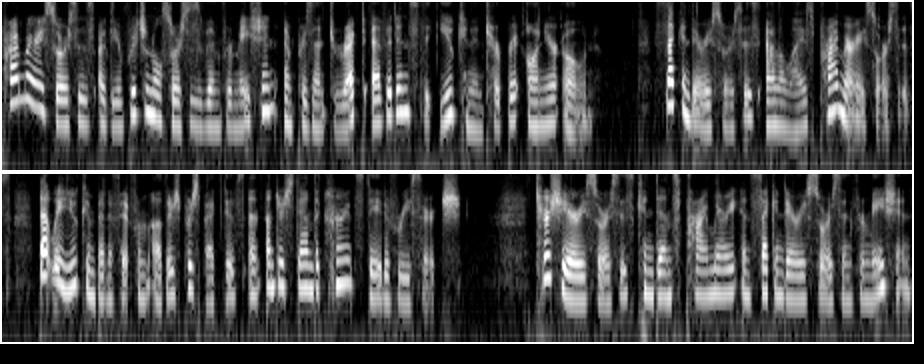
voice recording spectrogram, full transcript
Primary sources are the original sources of information and present direct evidence that you can interpret on your own. Secondary sources analyze primary sources. That way you can benefit from others' perspectives and understand the current state of research. Tertiary sources condense primary and secondary source information,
